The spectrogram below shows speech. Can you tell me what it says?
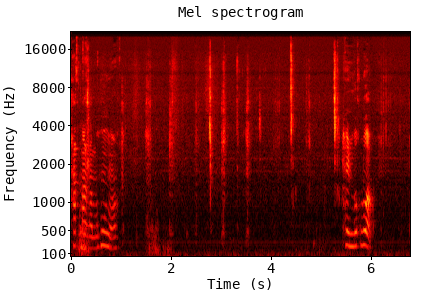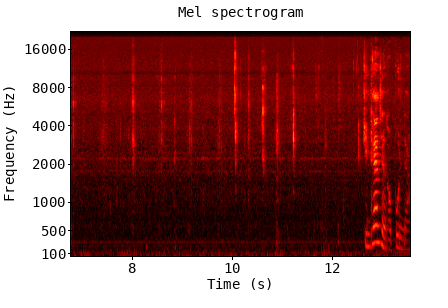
พักมันกับมะฮุ่งเนาะ เทนบุกลวกกินแท่นเสียงเขาปุ่นจ้ะ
